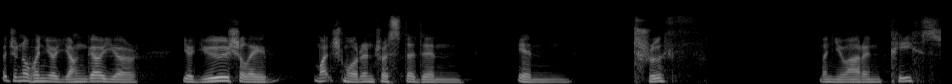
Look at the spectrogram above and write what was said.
But you know, when you're younger, you're, you're usually much more interested in, in truth than you are in peace.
